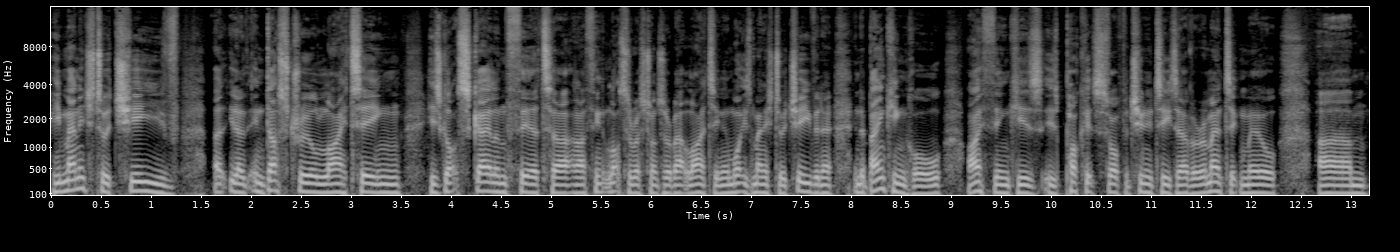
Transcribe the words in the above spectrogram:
he managed to achieve, uh, you know, industrial lighting. He's got scale and theatre, and I think lots of restaurants are about lighting. And what he's managed to achieve in a in a banking hall, I think is is pockets of opportunity to have a romantic meal, um,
